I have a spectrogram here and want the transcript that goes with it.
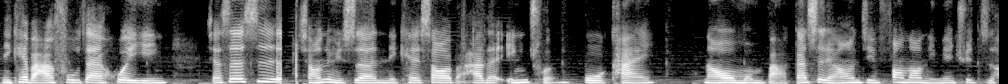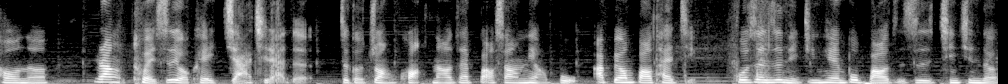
你可以把它敷在会阴。假设是小女生，你可以稍微把她的阴唇拨开。然后我们把干湿两用巾放到里面去之后呢，让腿是有可以夹起来的这个状况，然后再包上尿布啊，不用包太紧，或甚至你今天不包，只是轻轻的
